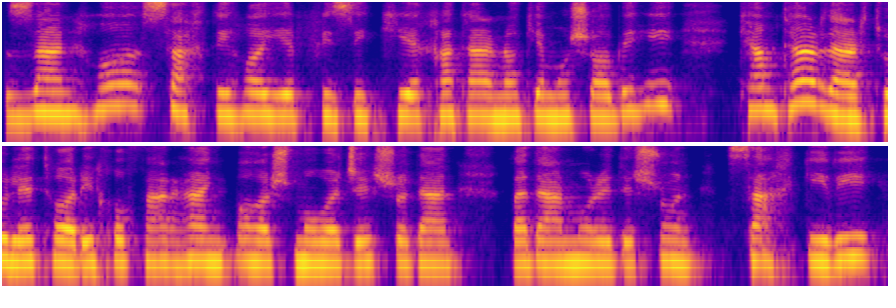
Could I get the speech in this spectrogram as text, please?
زنها سختی های فیزیکی خطرناک مشابهی کمتر در طول تاریخ و فرهنگ باهاش مواجه شدن و در موردشون سختگیری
